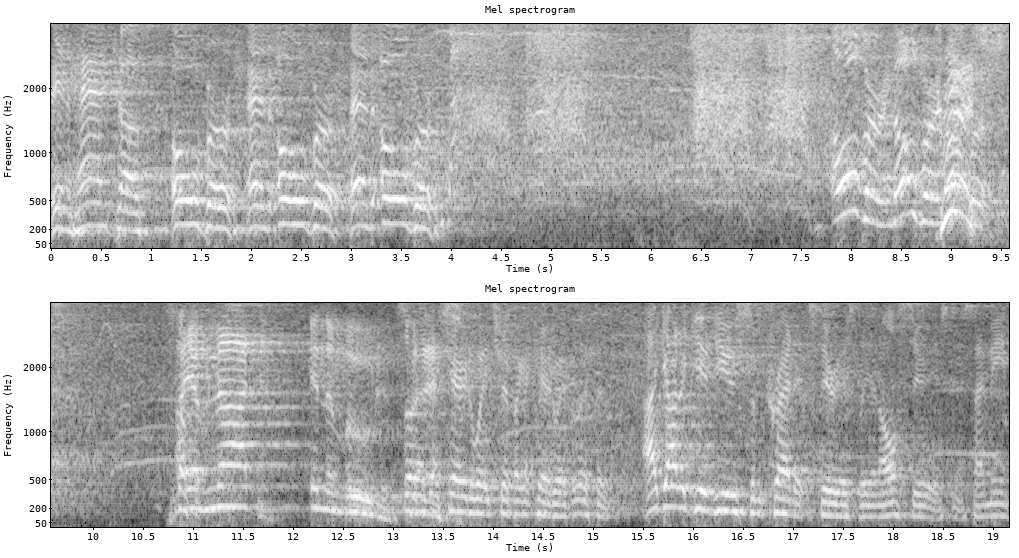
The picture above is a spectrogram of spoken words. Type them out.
in handcuffs over and over and over. Over and over and Chris! I am not in the mood Sorry, for I got carried away, Trip. I got carried away. But listen, I got to give you some credit, seriously, in all seriousness. I mean,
